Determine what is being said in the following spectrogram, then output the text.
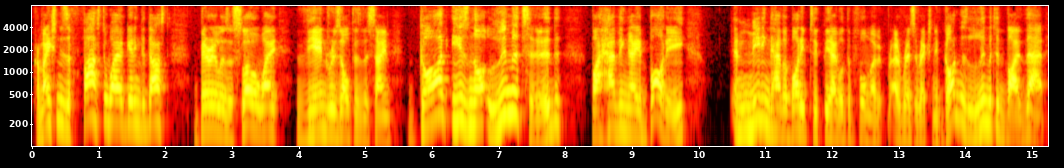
Cremation is a faster way of getting to dust, burial is a slower way. The end result is the same. God is not limited by having a body and needing to have a body to be able to perform a, a, resurrection. If God was limited by that,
